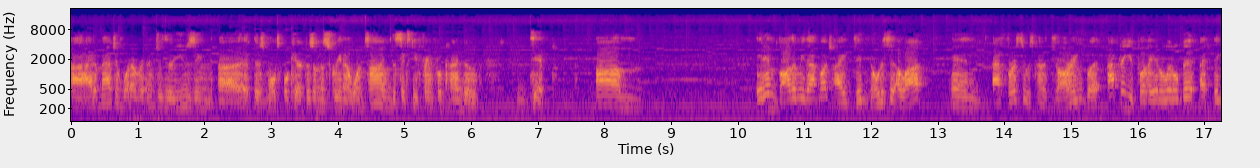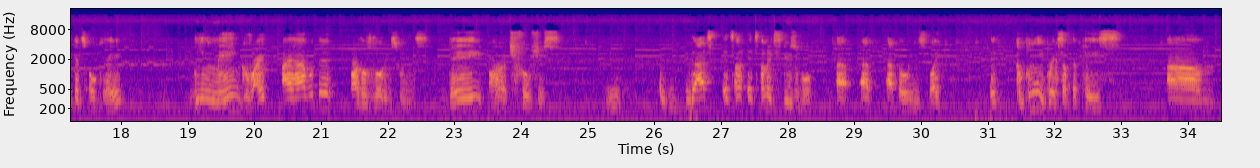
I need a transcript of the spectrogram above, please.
uh, I'd imagine whatever engine they're using, uh, if there's multiple characters on the screen at one time, the 60 frames would kind of dip um, it didn't bother me that much. I did notice it a lot, and at first it was kind of jarring, but after you play it a little bit, I think it's okay. The main gripe I have with it are those loading screens. They are atrocious. That's it's it's unexcusable at, at, at the least. Like it completely breaks up the pace. Um,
